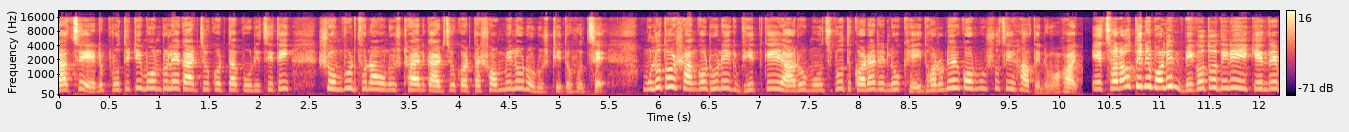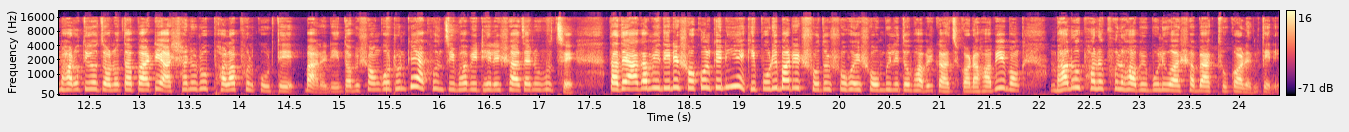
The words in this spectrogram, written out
রাজ্যের প্রতিটি মণ্ডলে কার্যকর্তা পরিচিতি, সম্বর্ধনা অনুষ্ঠান, কার্যকর্তা সম্মেলন অনুষ্ঠিত হচ্ছে। মূলত সাংগঠনিক ভিতকে আরও মজবুত করার লক্ষ্যে এই ধরনের কর্মসূচি হাতে নেওয়া হয়। এছাড়াও তিনি বলেন, বিগত দিনে এই কেন্দ্রে ভারতীয় জনতা পার্টি আশানুরূপ ফলাফল করতে পারেনি। তবে সংগঠনকে এখন যেভাবে ঢেলে সাজানো হচ্ছে, তাতে আগামী দিনে সকলকে নিয়ে একই পরিবারের সদস্য হয়ে সম্মিলিতভাবে কাজ করা হবে এবং ভালো ফলাফল হবে বলেও আশা ব্যক্ত করেন তিনি।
